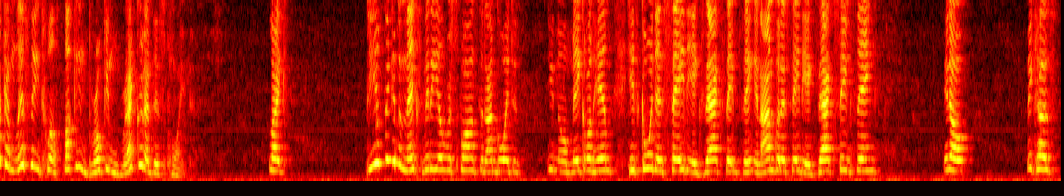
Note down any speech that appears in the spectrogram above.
like I'm listening to a fucking broken record at this point. Like, do you think in the next video response that I'm going to, you know, make on him, he's going to say the exact same thing and I'm going to say the exact same thing? You know, because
